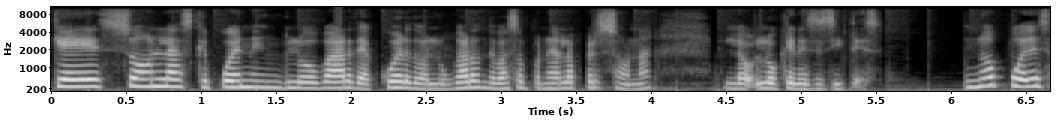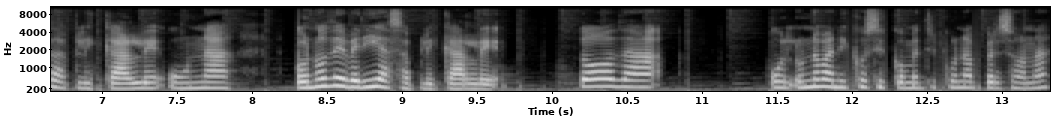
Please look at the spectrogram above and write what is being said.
que son las que pueden englobar de acuerdo al lugar donde vas a poner a la persona lo que necesites. No puedes aplicarle una o no deberías aplicarle toda un abanico psicométrico a una persona,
